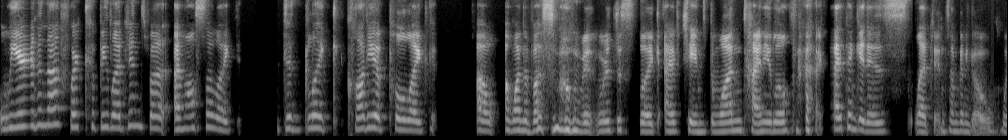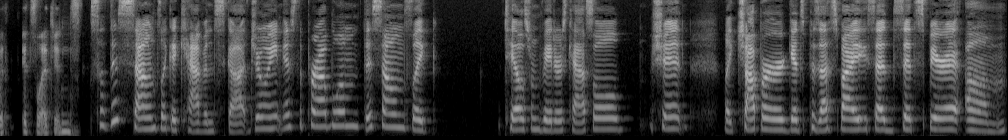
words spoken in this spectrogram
weird enough where it could be legends, but I'm also like, did like Claudia pull like a, a one of us moment where just like I've changed one tiny little fact? I think it is legends. I'm gonna go with it's legends. So this sounds like a Cavan Scott joint is the problem. This sounds like Tales from Vader's Castle shit. Like Chopper gets possessed by said Sith spirit. Um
